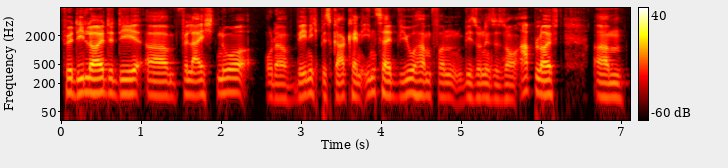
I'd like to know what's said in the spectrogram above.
für die Leute, die ähm, vielleicht nur oder wenig bis gar kein Inside-View haben von wie so eine Saison abläuft, ähm,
